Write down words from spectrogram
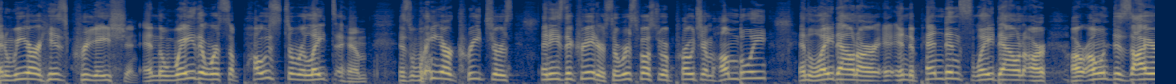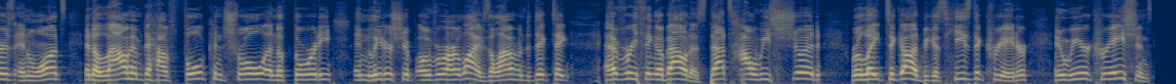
and we are his creation. And the way that we're supposed to relate to him is we are creatures and he's the creator. So we're supposed to approach him humbly and lay down our independence, lay down our, our own desires and wants, and allow him to have full control and authority and leadership over our lives. Allow him to dictate everything about us. That's how we should relate to God because He's the creator and we are creations.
